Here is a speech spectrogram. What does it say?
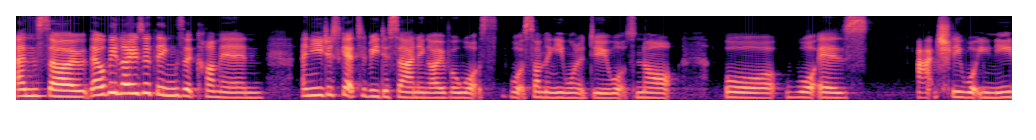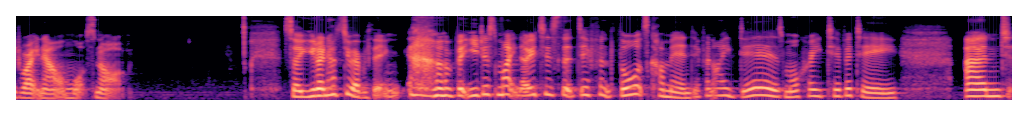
and so there'll be loads of things that come in and you just get to be discerning over what's what's something you want to do, what's not, or what is actually what you need right now and what's not. So you don't have to do everything, but you just might notice that different thoughts come in, different ideas, more creativity. And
